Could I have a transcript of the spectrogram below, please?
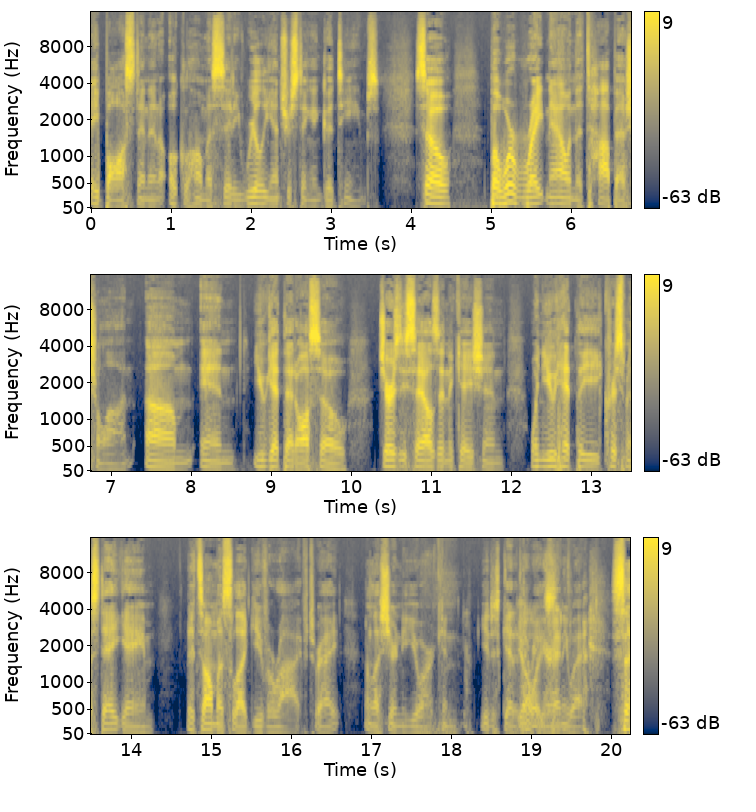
a Boston and Oklahoma City, really interesting and good teams. So, but we're right now in the top echelon. Um, and you get that also jersey sales indication. When you hit the Christmas Day game, it's almost like you've arrived, right? Unless you're in New York and you just get it every year anyway. So,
